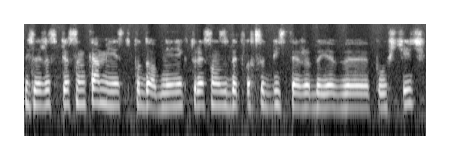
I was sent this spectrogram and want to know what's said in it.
Myślę, że z piosenkami jest podobnie. Niektóre są zbyt osobiste, żeby je wypuścić.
